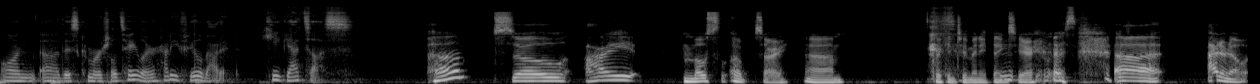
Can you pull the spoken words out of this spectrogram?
on uh, this commercial. Taylor, how do you feel about it? He gets us. Um. So I most. Oh, sorry. Um, clicking too many things here. uh, I don't know.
